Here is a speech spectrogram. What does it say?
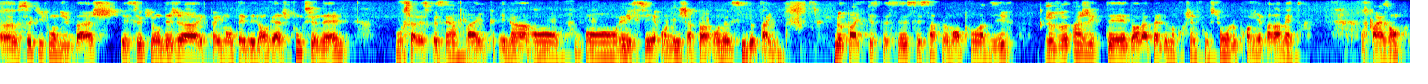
euh, ceux qui font du bash et ceux qui ont déjà expérimenté des langages fonctionnels, vous savez ce que c'est un pipe? Et eh bien, en, en Elixir, on n'y échappe pas, on a aussi le pipe. Le pipe, qu'est-ce que c'est? C'est simplement pour dire, je veux injecter dans l'appel de ma prochaine fonction le premier paramètre. Par exemple,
